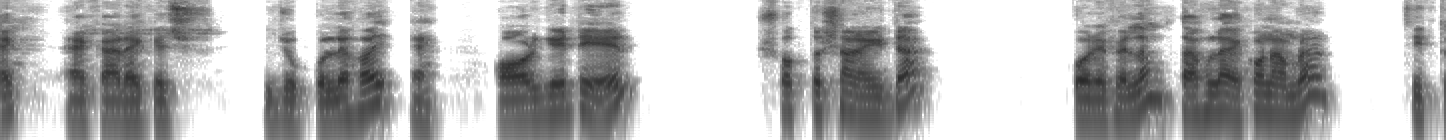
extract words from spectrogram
এক এক আর একে যোগ করলে হয় এক। অর গেটের সত্য সারণীটা করে ফেললাম। তাহলে এখন আমরা চিত্র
